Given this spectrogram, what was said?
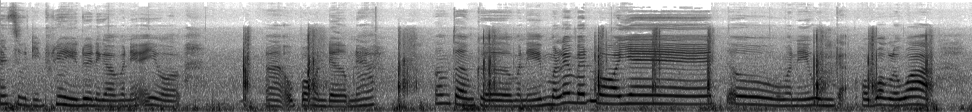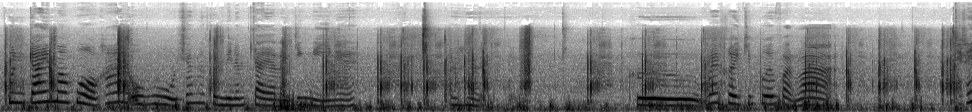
ให้สวัสดีทุกท่านด้วยนะครับวันนี้ไออยู่กับอ่าโอปอคนเดิมนะเพิ่มเติมคือวันนี้มาเล่นเบสบอลเย้โอ้วันนี้คุณกะขอบอกเลยว่า คุณไกด์มาบอกให้โอ้โหช่างเป็นคนมีน้ำใจอะไรยิ่งนี้นะอื้อหือคือไม่เคยคิดเพื่อฝันว่าจะได้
